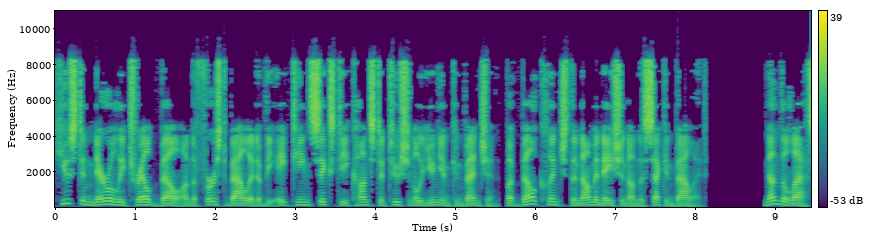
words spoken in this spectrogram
Houston narrowly trailed Bell on the first ballot of the 1860 Constitutional Union Convention, but Bell clinched the nomination on the second ballot. Nonetheless,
